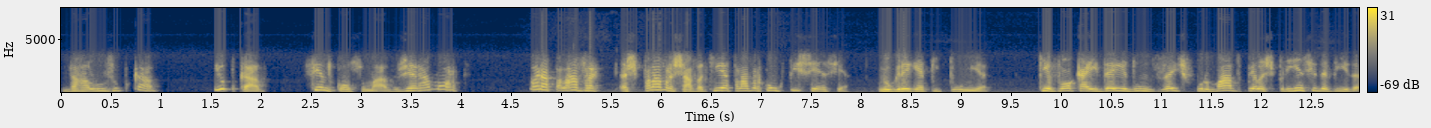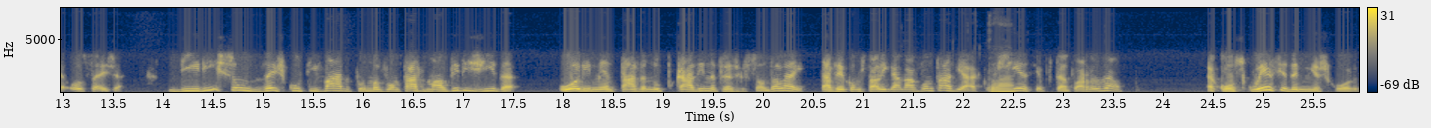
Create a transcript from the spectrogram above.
dá à luz o pecado. E o pecado, sendo consumado, gera a morte. Ora, a palavra, as palavras-chave aqui é a palavra concupiscência. No grego é pitúmia, que evoca a ideia de um desejo formado pela experiência da vida, ou seja, dirige-se a um desejo cultivado por uma vontade mal dirigida ou alimentada no pecado e na transgressão da lei. Está a ver como está ligado à vontade e à consciência, claro. portanto, à razão. A consequência da minha escolha,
